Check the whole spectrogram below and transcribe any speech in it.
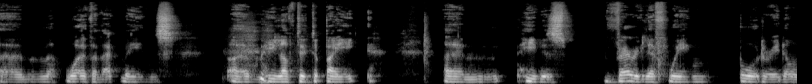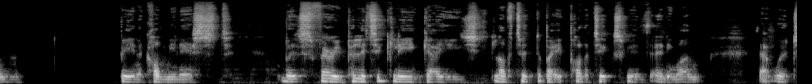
um, whatever that means. Um, he loved to debate. Um, he was very left wing, bordering on being a communist. Was very politically engaged. Loved to debate politics with anyone that would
